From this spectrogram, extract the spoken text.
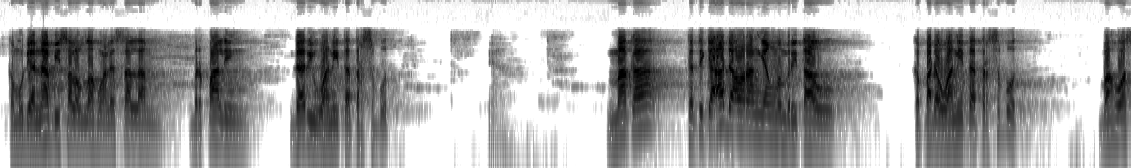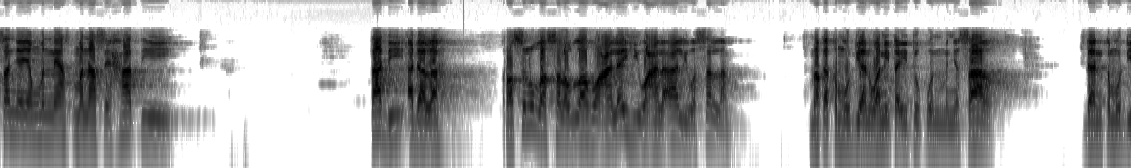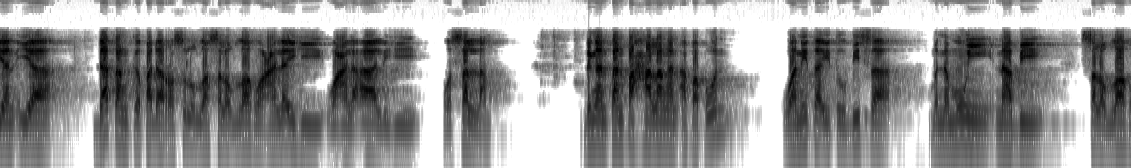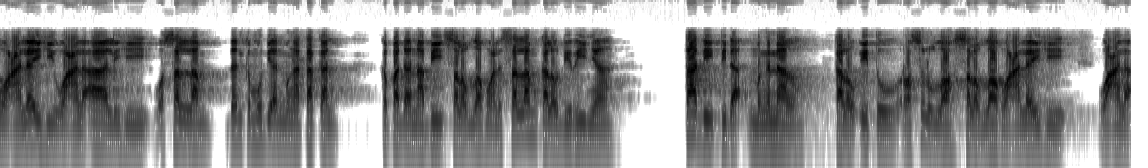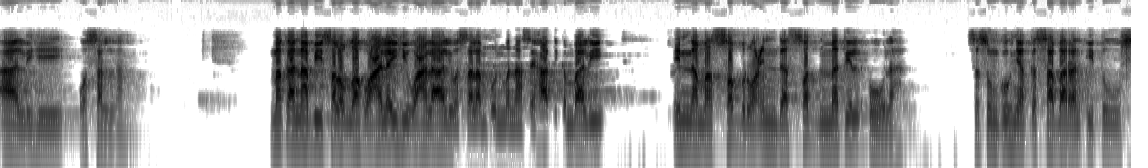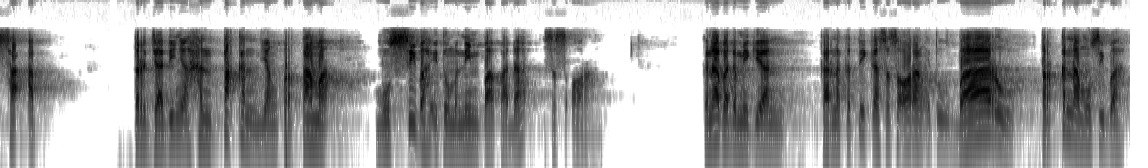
kemudian Nabi wasallam berpaling dari wanita tersebut Ya. Maka ketika ada orang yang memberitahu kepada wanita tersebut bahwasannya yang menasehati tadi adalah Rasulullah sallallahu alaihi wa ala wasallam. Maka kemudian wanita itu pun menyesal dan kemudian ia datang kepada Rasulullah sallallahu alaihi wa ala wasallam. Dengan tanpa halangan apa pun wanita itu bisa menemui Nabi sallallahu alaihi wa ala wasallam dan kemudian mengatakan kepada Nabi sallallahu alaihi wasallam kalau dirinya tadi tidak mengenal kalau itu Rasulullah sallallahu alaihi wa ala alihi wasallam maka Nabi sallallahu alaihi wa ala alihi wasallam pun menasihati kembali Innama sabru inda sadmatil ula. Sesungguhnya kesabaran itu saat terjadinya hentakan yang pertama. Musibah itu menimpa pada seseorang. Kenapa demikian? Karena ketika seseorang itu baru terkena musibah.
